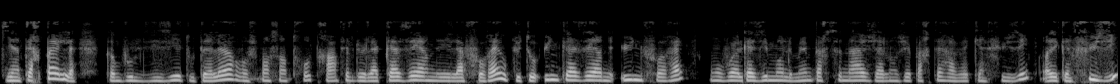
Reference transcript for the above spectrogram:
qui interpellent, comme vous le disiez tout à l'heure, je pense entre autres à celle de la caserne et la forêt, ou plutôt une caserne, une forêt. On voit quasiment le même personnage allongé par terre avec un fusil, avec un fusil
